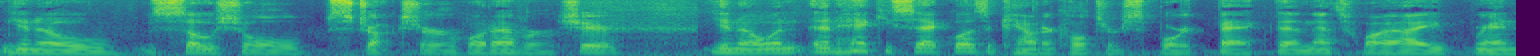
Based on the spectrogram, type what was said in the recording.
you know, social structure, whatever Sure. You know, and, and hacky sack was a counterculture sport back then. That's why I ran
